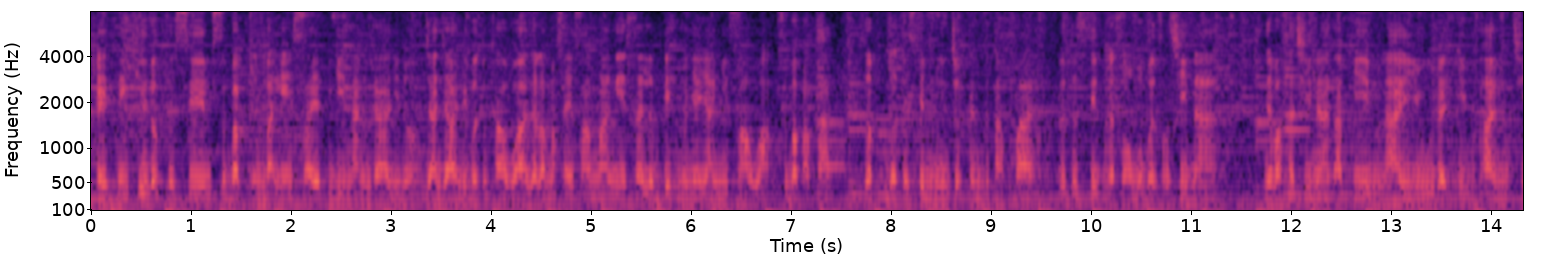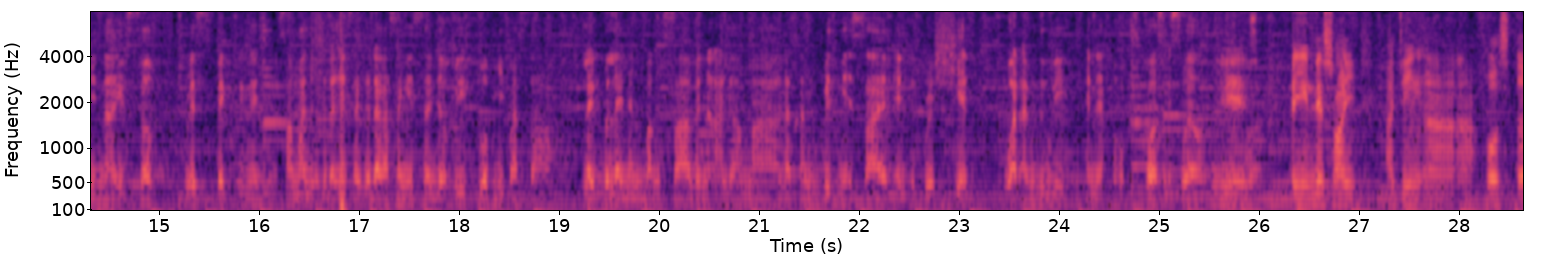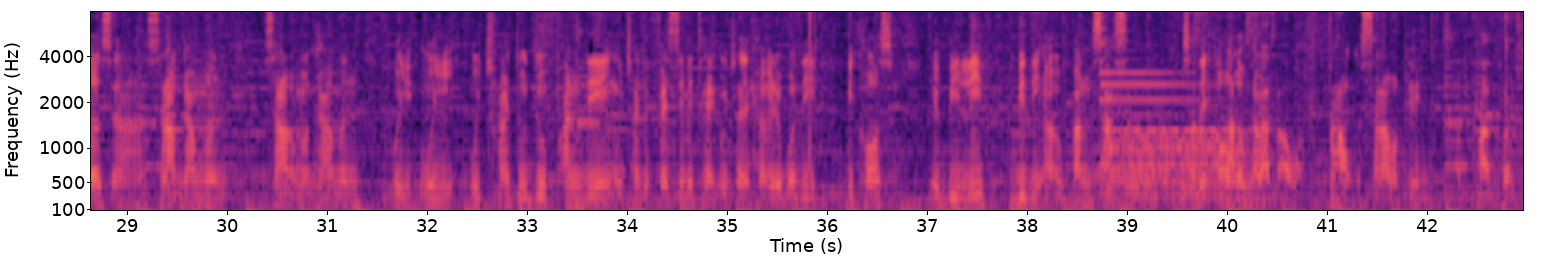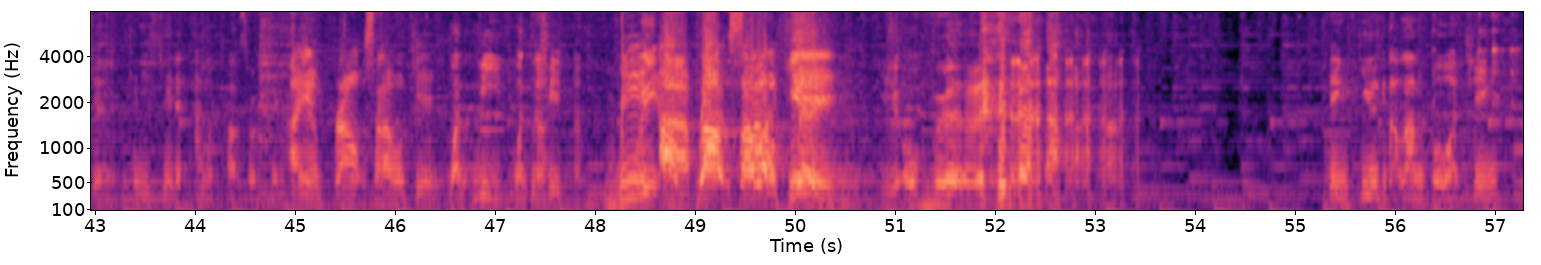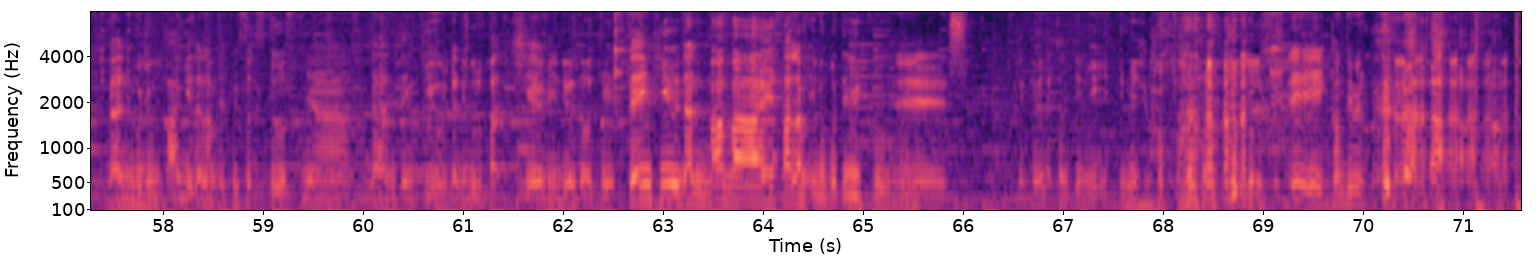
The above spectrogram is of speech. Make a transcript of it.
Eh, thank you Dr. Sim sebab ngembak ngek saya pergi Nangga, you know, jalan-jalan di Batu Kawah. Dalam masa yang sama, ngek saya lebih menyayangi Sarawak. Sebab apa? Sebab Dr. Sim menunjukkan betapa Dr. Sim adalah seorang berbangsa Cina. Dia bangsa Cina tapi Melayu dan Iban Cina itself respect dengannya. Sama juga kadang saya kadang rasa ngek saya juga keluar pergi pasar. Like berlainan bangsa, berlainan agama, datang greet saya and appreciate what I'm doing. And of course as well. Yes, juga. and that's why I think uh, uh, for us, uh, Sarawak government, Sarawak government, we, we, we try to do funding, we try to facilitate, we try to help everybody because we believe building up a Bangsa Sarawak so that all Bangsa are Sarawak. proud Sarawakian. A proud Sorokian. Can you say that I'm a proud Sorokian? I am proud Sarawakian. One, we, one, two, Uh, three. uh. we, We are proud Sarawakian. Yeah, over. thank you kita orang for watching dan berjumpa lagi dalam episod seterusnya dan thank you dan ibu lupa share video tu okay thank you dan bye bye salam ibu pertiwiku Yes. can, can we not continue eating in our phone? hey, hey, continue.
